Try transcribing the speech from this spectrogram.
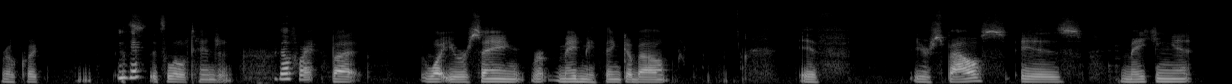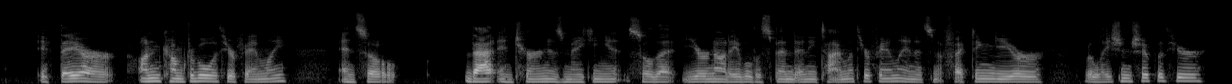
real quick. It's, Okay. it's a little tangent, go for it but what you were saying made me think about if your spouse is making it, if they are uncomfortable with your family, and so that in turn is making it so that you're not able to spend any time with your family and it's affecting your relationship with your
